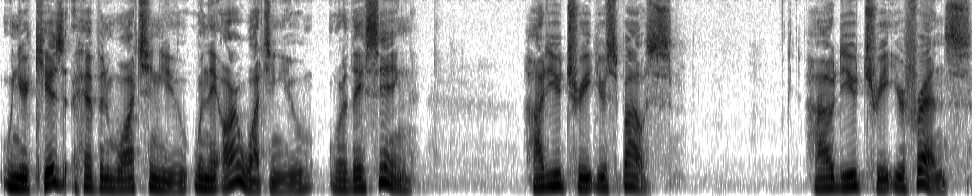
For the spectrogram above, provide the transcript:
when your kids have been watching you, when they are watching you, what are they seeing? How do you treat your spouse? How do you treat your friends?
